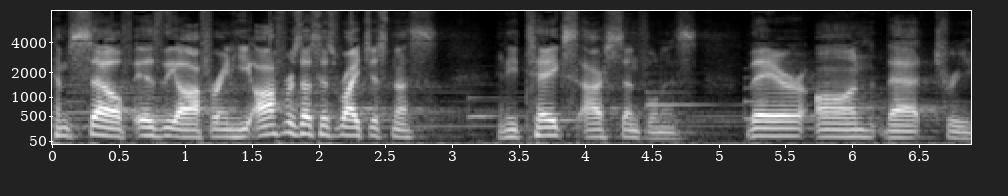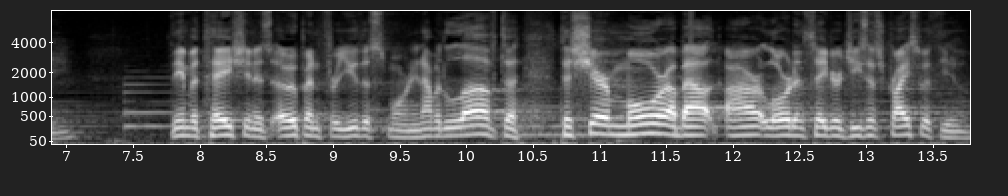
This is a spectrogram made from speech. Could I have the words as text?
himself is the offering. He offers us his righteousness, and he takes our sinfulness there on that tree. The invitation is open for you this morning. I would love to, to share more about our Lord and Savior Jesus Christ with you.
